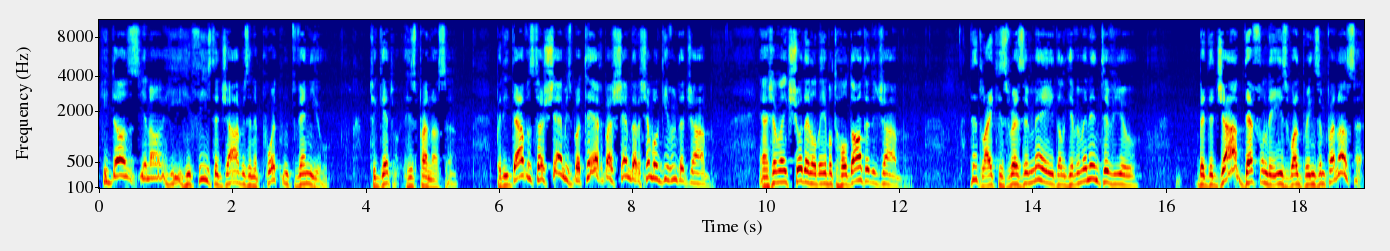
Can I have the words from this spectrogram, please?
he does, you know, he, he thinks the job is an important venue to get his parnasa. But he davens to Hashem, he's boteach b'Hashem, that Hashem will give him the job. And Hashem will make sure that he'll be able to hold on to the job. That like his resume, they'll give him an interview. But the job definitely is what brings him parnasa.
